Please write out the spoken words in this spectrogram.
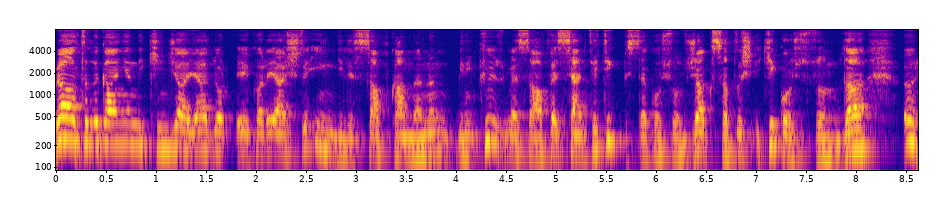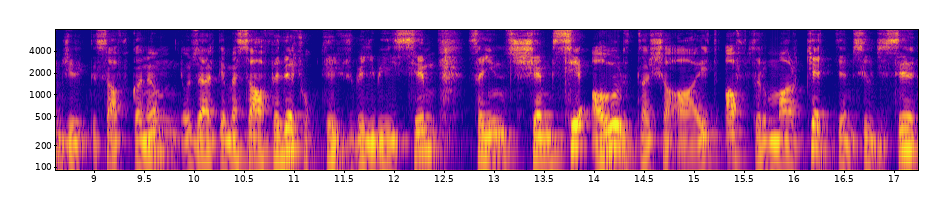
Ve altılı Ganyan'ın ikinci ayağı 4 ve yukarı yaşlı İngiliz safkanlarının 1200 mesafe sentetik pistte koşulacak satış 2 koşusunda öncelikli safkanım özellikle mesafede çok tecrübeli bir isim. Sayın Şemsi Ağırtaş'a ait aftermarket temsilcisi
